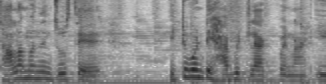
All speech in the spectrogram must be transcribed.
చాలామందిని చూస్తే ఎటువంటి హ్యాబిట్ లేకపోయినా ఈ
